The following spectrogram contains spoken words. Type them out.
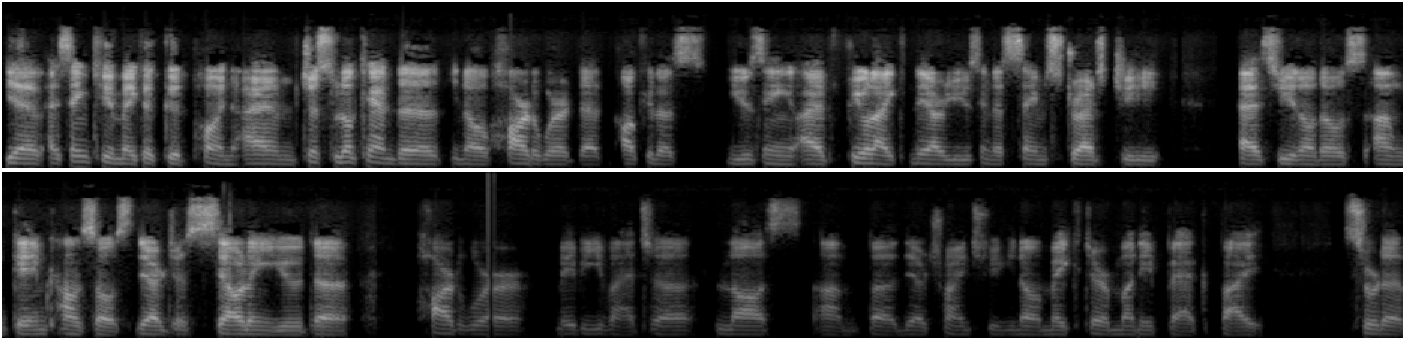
Yeah, I think you make a good point. I'm just looking at the you know hardware that Oculus using. I feel like they are using the same strategy as you know those um game consoles. They are just selling you the hardware, maybe even at a loss. Um, but they're trying to you know make their money back by through the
